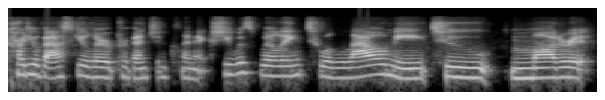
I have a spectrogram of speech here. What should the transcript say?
cardiovascular prevention clinic, she was willing to allow me to moderate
